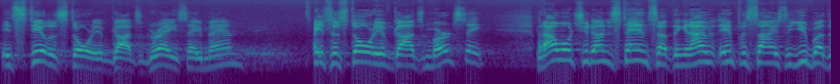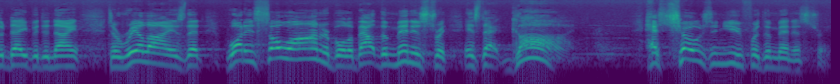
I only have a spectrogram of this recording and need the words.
it's still a story of God's grace, amen? It's a story of God's mercy. But I want you to understand something, and I emphasize to you, Brother David, tonight, to realize that what is so honorable about the ministry is that God has chosen you for the ministry.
